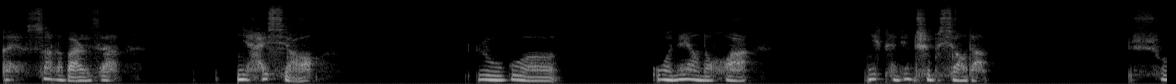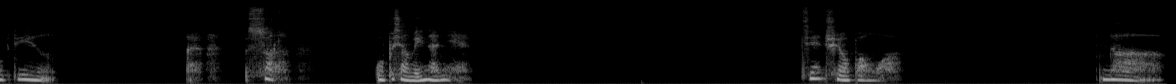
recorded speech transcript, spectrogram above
哎呀，算了吧，儿子，你还小。如果我那样的话，你肯定吃不消的。说不定……算了，我不想为难你。坚持要帮我。那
